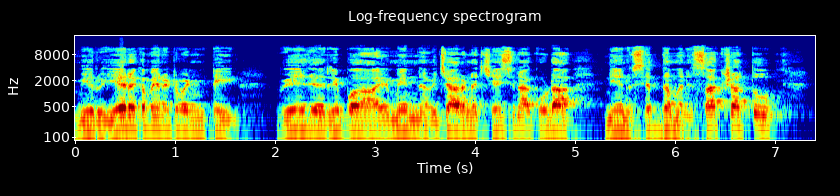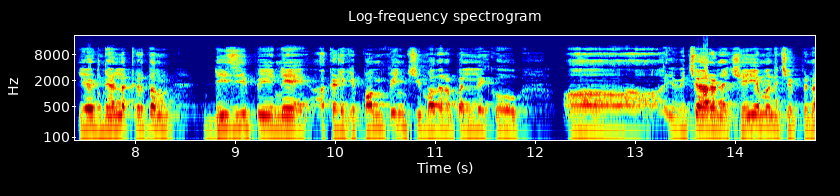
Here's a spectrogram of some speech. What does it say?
మీరు ఏ రకమైనటువంటి వే- రిప ఐ మీన్ విచారణ చేసినా కూడా నేను సిద్ధమని. సాక్షాత్తు ఏడు నెలల క్రితం డీజీపీనే అక్కడికి పంపించి మదనపల్లెకు విచారణ చేయమని చెప్పిన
